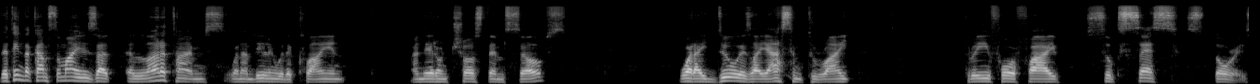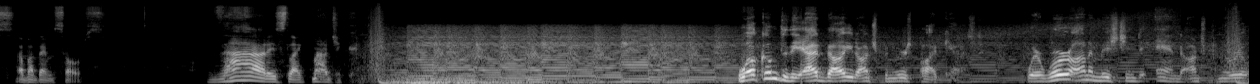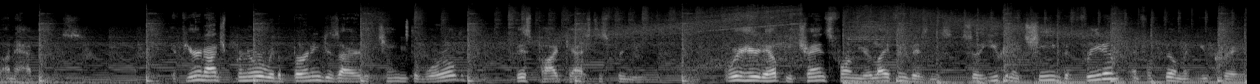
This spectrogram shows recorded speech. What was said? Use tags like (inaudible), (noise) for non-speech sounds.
the thing that comes to mind is that a lot of times when I'm dealing with a client and they don't trust themselves, what I do is I ask them to write three, four, five success stories about themselves. That is like magic. Welcome to the Add Valued Entrepreneurs Podcast, where we're on a mission to end entrepreneurial unhappiness. If you're an entrepreneur with a burning desire to change the world, this podcast is for you. We're here to help you transform your life and business so that you can achieve the freedom and fulfillment you crave.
